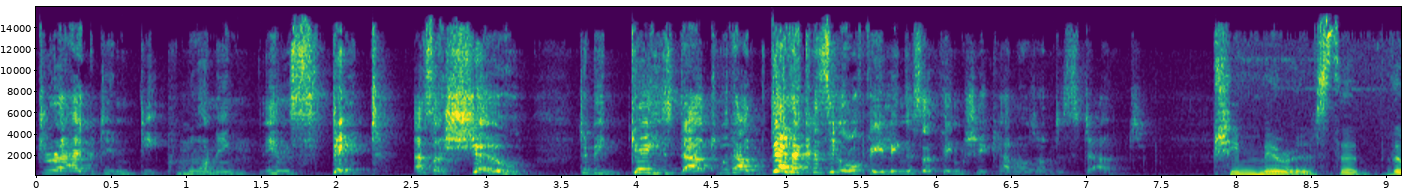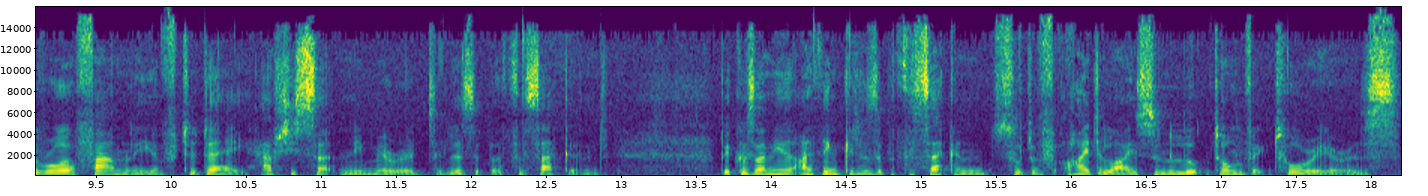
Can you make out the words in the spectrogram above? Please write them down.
dragged in deep mourning, in state, as a show, to be gazed at without delicacy or feeling is a thing she cannot understand. She mirrors the, the royal family of today, how she certainly mirrored Elizabeth II. Because, I mean, I think Elizabeth II sort of idolised and looked on Victoria as,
